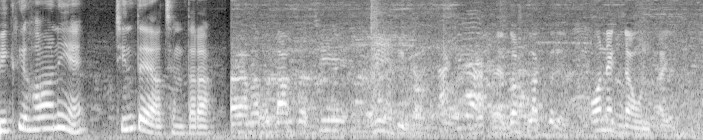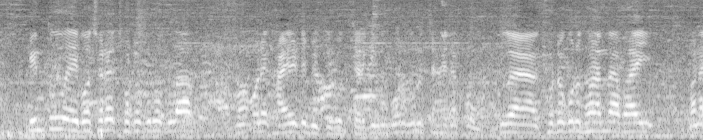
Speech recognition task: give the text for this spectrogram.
বিক্রি হওয়া নিয়ে চিন্তায় আছেন তারা। আমরা তো দাম চাচ্ছি দশ লাখ করে? অনেক ডাউন ভাই। কিন্তু এই বছরে ছোট গরুগুলা অনেক হাই রেটে বিক্রি হচ্ছে আর কিন্তু বড় গরুর চাহিদা কম। ছোট গরু ধরেন না ভাই মানে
